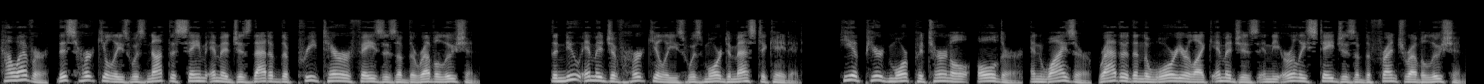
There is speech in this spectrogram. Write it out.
However, this Hercules was not the same image as that of the pre-terror phases of the revolution. The new image of Hercules was more domesticated. He appeared more paternal, older, and wiser, rather than the warrior-like images in the early stages of the French Revolution.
